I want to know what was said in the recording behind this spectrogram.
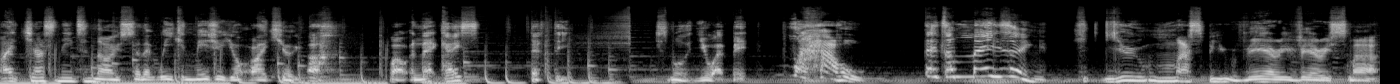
I just need to know so that we can measure your IQ. Ah, well, in that case, 50. Which is more than you, I bet. Wow! That's amazing! You must be very, very smart.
